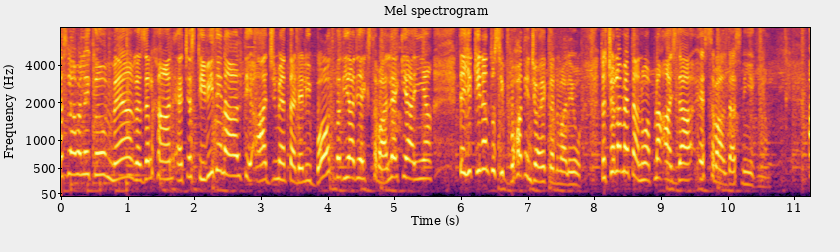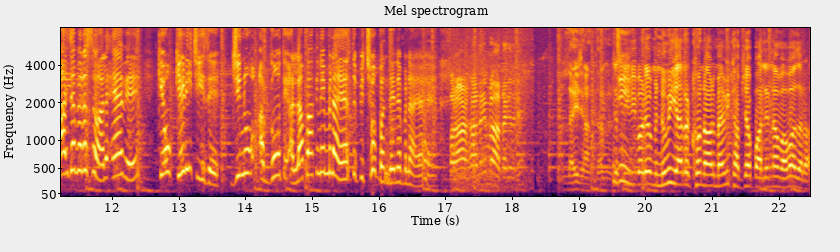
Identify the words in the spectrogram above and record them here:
ਅਸਲਾਮ ਵਾਲੇਕੁਮ ਮੈਂ ਗਜ਼ਲ ਖਾਨ ਐਚਐਸ ਟੀਵੀ ਦੇ ਨਾਲ ਤੇ ਅੱਜ ਮੈਂ ਤੁਹਾਡੇ ਲਈ ਬਹੁਤ ਵਧੀਆ ਜਿਹਾ ਇੱਕ ਸਵਾਲ ਲੈ ਕੇ ਆਈ ਹਾਂ ਤੇ ਯਕੀਨਨ ਤੁਸੀਂ ਬਹੁਤ ਇੰਜੋਏ ਕਰਨ ਵਾਲੇ ਹੋ। ਤਾਂ ਚਲੋ ਮੈਂ ਤੁਹਾਨੂੰ ਆਪਣਾ ਅੱਜ ਦਾ ਇਹ ਸਵਾਲ ਦੱਸਣੀ ਹੈਗੀ ਹਾਂ। ਅੱਜ ਦਾ ਮੇਰਾ ਸਵਾਲ ਇਹ ਵੇ ਕਿ ਉਹ ਕਿਹੜੀ ਚੀਜ਼ ਹੈ ਜਿਹਨੂੰ ਅੱਗੋਂ ਤੇ ਅੱਲਾਹ ਪਾਕ ਨੇ ਬਣਾਇਆ ਤੇ ਪਿੱਛੋਂ ਬੰਦੇ ਨੇ ਬਣਾਇਆ ਹੈ? ਫਰਾਨ ਖਾਨ ਨੇ ਬਣਾ ਤਾ ਕਿਧਰੇ ਅੱਲਾ ਹੀ ਜਾਣਦਾ ਮੈਨੂੰ ਜੀ। ਟੀਵੀ ਵਾਲਿਓ ਮੈਨੂੰ ਵੀ ਯਾਰ ਰੱਖੋ ਨਾਲ ਮੈਂ ਵੀ ਖਪਸ਼ਾ ਪਾ ਲੈਣਾ ਵਾਵਾ ਜ਼ਰਾ।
